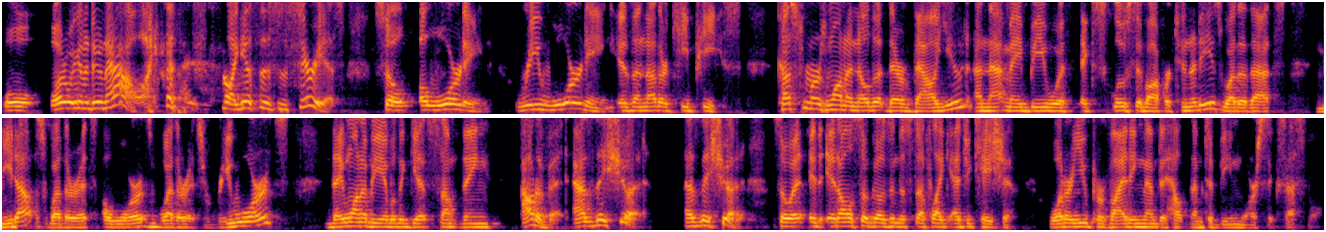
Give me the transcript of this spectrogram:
well, what are we going to do now? so I guess this is serious. So awarding, rewarding is another key piece. Customers want to know that they're valued, and that may be with exclusive opportunities, whether that's meetups, whether it's awards, whether it's rewards. They want to be able to get something out of it, as they should, as they should. So it, it, it also goes into stuff like education What are you providing them to help them to be more successful?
